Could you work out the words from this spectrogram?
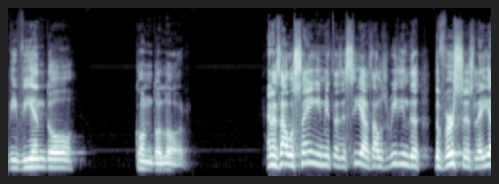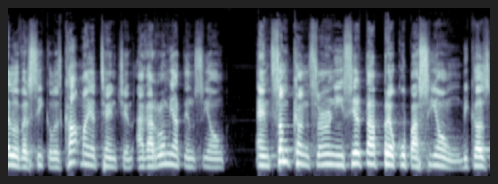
viviendo con dolor. And as I was saying, mientras decía, as I was reading the, the verses, leía los versículos, caught my attention, agarró mi atención, and some concern y cierta preocupación, because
